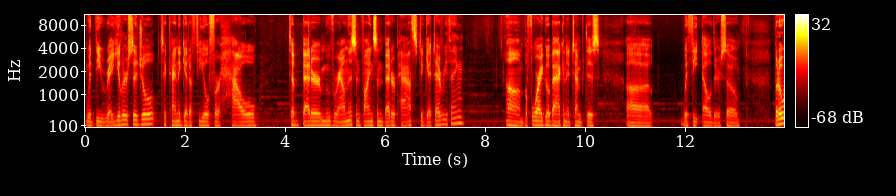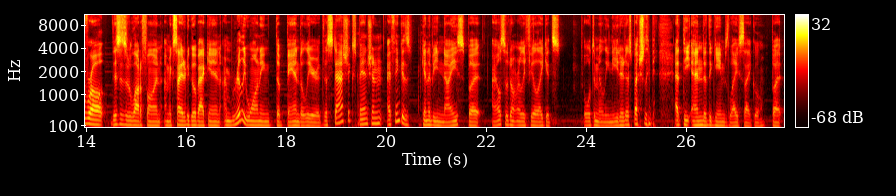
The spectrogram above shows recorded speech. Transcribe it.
with the regular sigil to kind of get a feel for how to better move around this and find some better paths to get to everything um, before I go back and attempt this uh, with the Elder. So, but overall, this is a lot of fun. I'm excited to go back in. I'm really wanting the Bandolier. The Stash expansion, I think, is going to be nice, but I also don't really feel like it's ultimately needed, especially at the end of the game's life cycle. But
